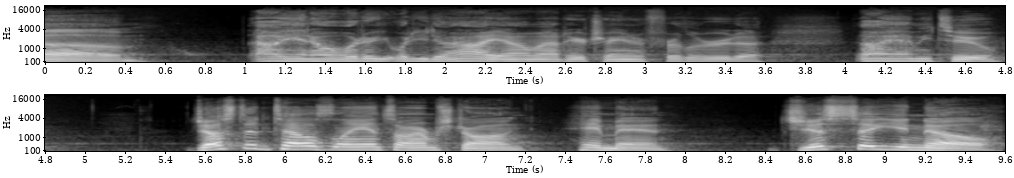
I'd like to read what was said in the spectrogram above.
Um, oh, you know, what are you what are you doing? Oh, you know, I'm out here training for La Ruta. Oh yeah, me too. Justin tells Lance Armstrong, "Hey man, just so you know,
